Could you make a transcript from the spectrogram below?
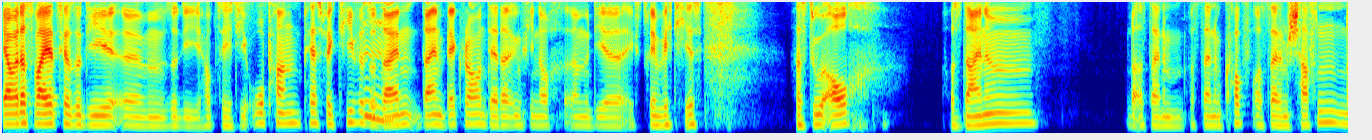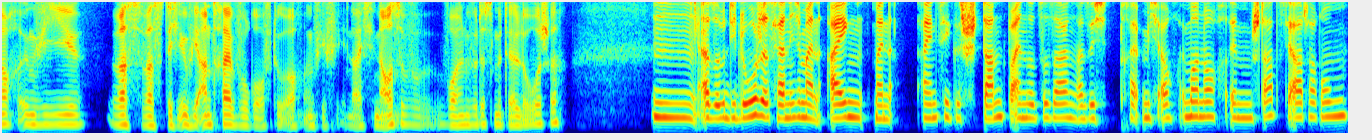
Ja, aber das war jetzt ja so die, ähm, so die hauptsächlich die Opernperspektive, mhm. so dein, dein Background, der da irgendwie noch ähm, dir extrem wichtig ist. Hast du auch aus deinem oder aus deinem, aus deinem Kopf, aus deinem Schaffen noch irgendwie was, was dich irgendwie antreibt, worauf du auch irgendwie vielleicht hinaus wollen würdest mit der Loge? Mm, also die Loge ist ja nicht mein, eigen, mein einziges Standbein sozusagen. Also ich treibe mich auch immer noch im Staatstheater rum,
